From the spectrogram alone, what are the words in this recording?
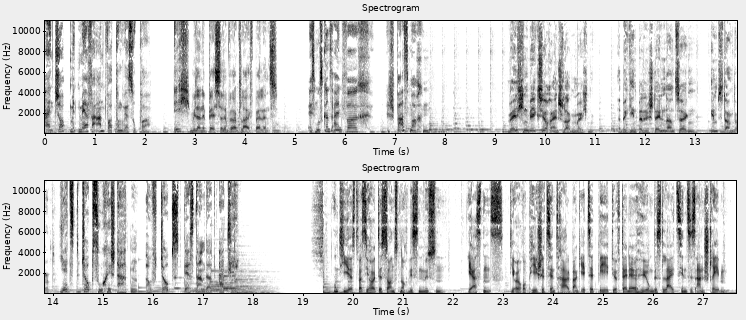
Ein Job mit mehr Verantwortung wäre super. Ich will eine bessere Work-Life-Balance. Es muss ganz einfach Spaß machen. Welchen Weg Sie auch einschlagen möchten. Er beginnt bei den Stellenanzeigen im Standard. Jetzt Jobsuche starten auf Jobs der Standard.at. Und hier ist, was Sie heute sonst noch wissen müssen. Erstens, die Europäische Zentralbank EZB dürfte eine Erhöhung des Leitzinses anstreben.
